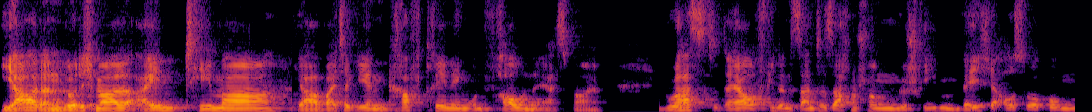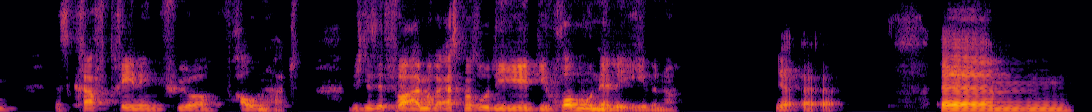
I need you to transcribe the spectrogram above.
Ja, dann würde ich mal ein Thema ja, weitergehen, Krafttraining und Frauen erstmal. Du hast da ja auch viele interessante Sachen schon geschrieben, welche Auswirkungen das Krafttraining für Frauen hat. Mich interessiert vor allem auch erstmal so die, die hormonelle Ebene. Ja, äh, ähm,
